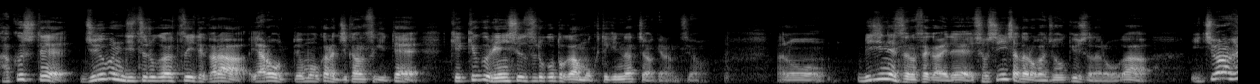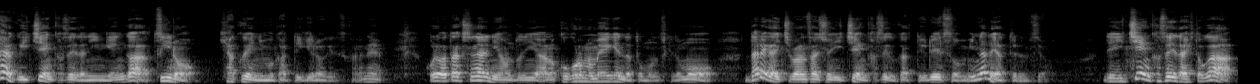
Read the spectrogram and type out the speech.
隠して十分実力がついてからやろうって思うから時間過ぎて結局練習することが目的になっちゃうわけなんですよ。あのビジネスの世界で初心者だろうが上級者だろうが一番早く1円稼いだ人間が次の100円に向かっていけるわけですからね。これ私なりに本当にあの心の名言だと思うんですけども、誰が一番最初に1円稼ぐかっていうレースをみんなでやってるんですよ。で、1円稼いだ人が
